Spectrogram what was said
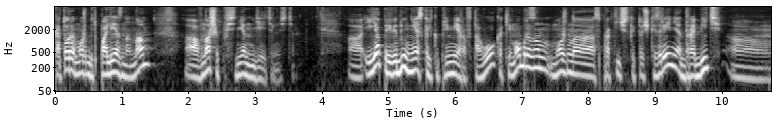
которая может быть полезна нам а, в нашей повседневной деятельности. А, и я приведу несколько примеров того, каким образом можно с практической точки зрения дробить э,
